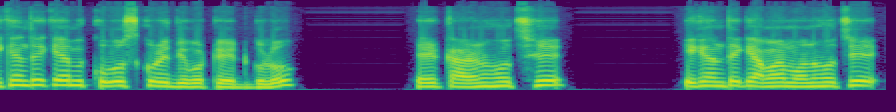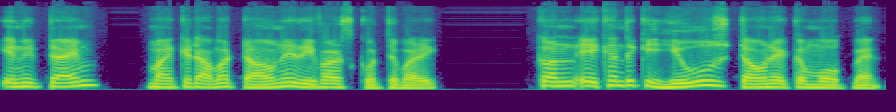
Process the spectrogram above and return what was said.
এখান থেকে আমি ক্লোজ করে দেবো ট্রেডগুলো এর কারণ হচ্ছে, এখান থেকে আমার মনে হচ্ছে এনি টাইম মার্কেট আবার টাউনে রিভার্স করতে পারি। কারণ এখান থেকে হিউজ ডাউন একটা মুভমেন্ট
